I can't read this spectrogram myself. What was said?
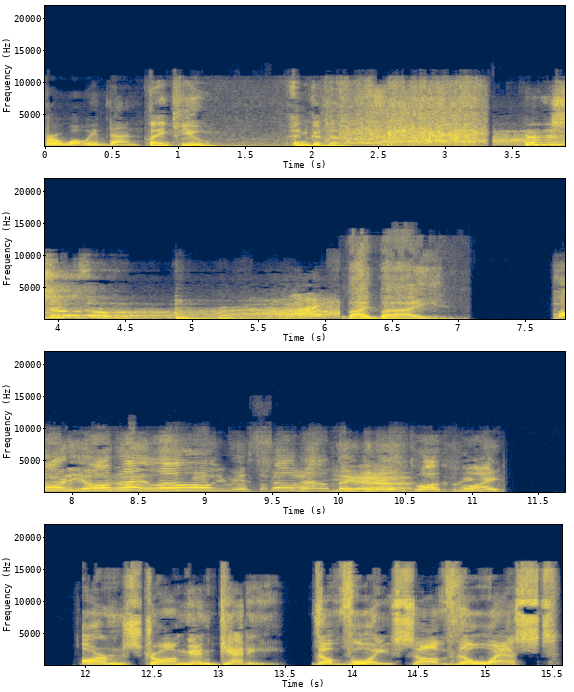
for what we've done. Thank you, and good night. But the show's over. What? Bye bye. Party all night long and somehow make Yeah. an 8 o'clock flight. Armstrong and Getty, the voice of the West.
